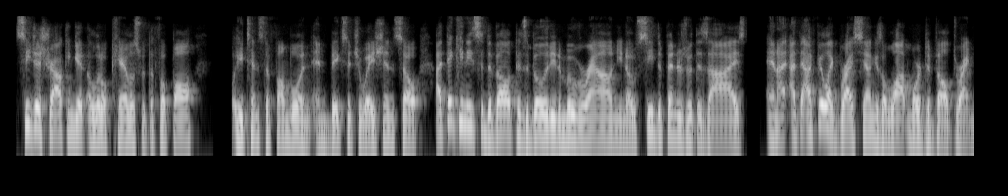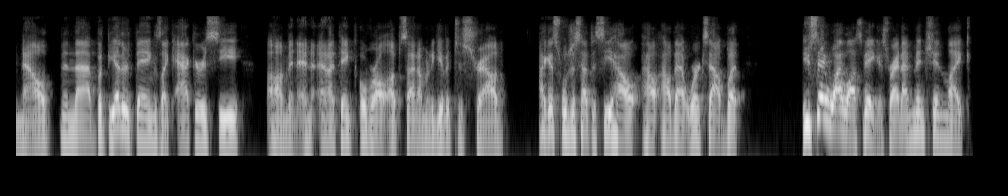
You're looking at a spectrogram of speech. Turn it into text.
CJ Stroud can get a little careless with the football he tends to fumble in, in big situations. So I think he needs to develop his ability to move around, you know, see defenders with his eyes. And I, I, I feel like Bryce Young is a lot more developed right now than that. But the other things like accuracy, um, and and and I think overall upside, I'm going to give it to Stroud. I guess we'll just have to see how how how that works out. But you say why Las Vegas, right? I mentioned like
